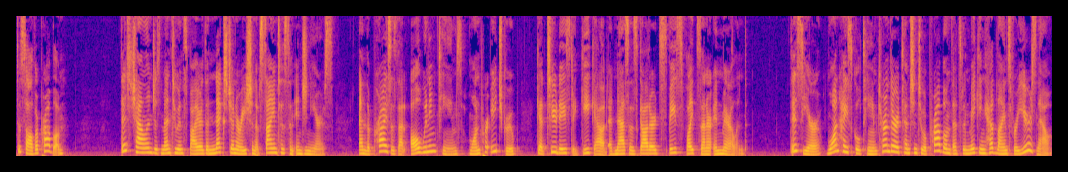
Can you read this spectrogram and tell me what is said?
to solve a problem. This challenge is meant to inspire the next generation of scientists and engineers. And the prize is that all winning teams, one per age group, get two days to geek out at NASA's Goddard Space Flight Center in Maryland. This year, one high school team turned their attention to a problem that's been making headlines for years now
